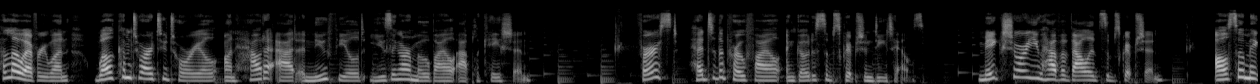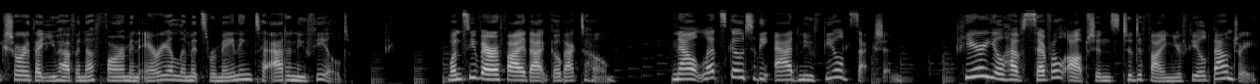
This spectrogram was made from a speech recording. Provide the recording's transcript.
Hello everyone, welcome to our tutorial on how to add a new field using our mobile application. First, head to the profile and go to subscription details. Make sure you have a valid subscription. Also make sure that you have enough farm and area limits remaining to add a new field. Once you verify that, go back to home. Now let's go to the Add New Field section. Here you'll have several options to define your field boundary.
